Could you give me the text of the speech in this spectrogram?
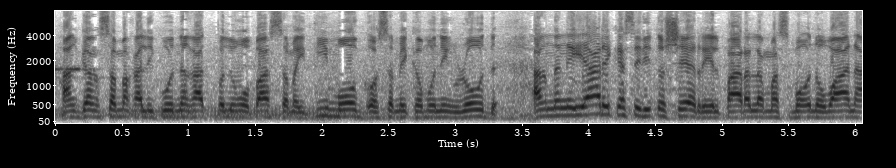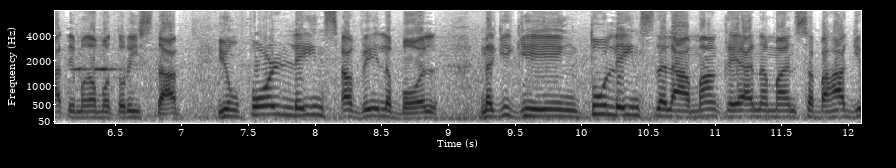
hanggang sa makalikunan at palumabas sa may Timog o sa may Kamuning Road. Ang nangyayari kasi dito Cheryl para lang mas maunawaan natin mga motorista yung four lanes available nagiging two lanes na lamang. Kaya naman sa bahagi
